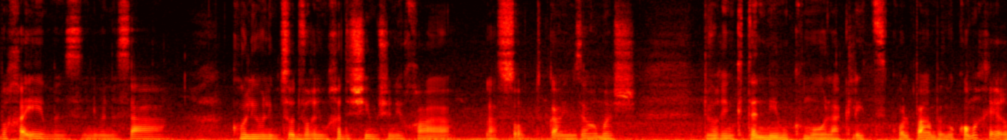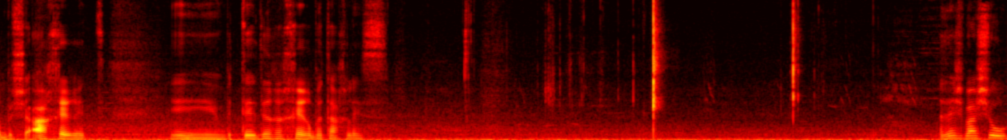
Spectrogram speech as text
בחיים, אז אני מנסה כל יום למצוא דברים חדשים שאני יכולה לעשות, גם אם זה ממש דברים קטנים, כמו להקליט כל פעם במקום אחר, בשעה אחרת, בתדר אחר בתכלס. אז יש משהו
